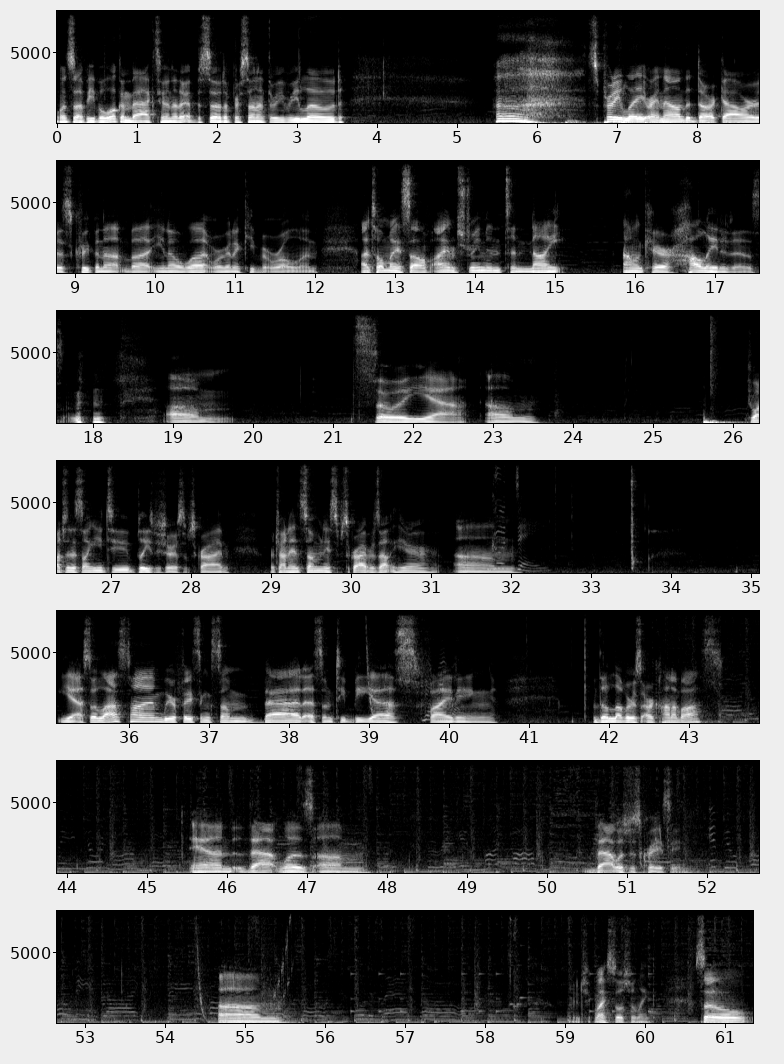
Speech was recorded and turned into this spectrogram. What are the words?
What's up, people? Welcome back to another episode of Persona 3 Reload. It's pretty late right now. The dark hour is creeping up, but you know what? We're gonna keep it rolling. I told myself I am streaming tonight. I don't care how late it is. um. So yeah. Um. If you're watching this on YouTube, please be sure to subscribe. We're trying to hit so many subscribers out here. Um, yeah, so last time we were facing some bad SMTBS fighting the Lover's Arcana boss. And that was, um, that was just crazy. Um, check my social link. So,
